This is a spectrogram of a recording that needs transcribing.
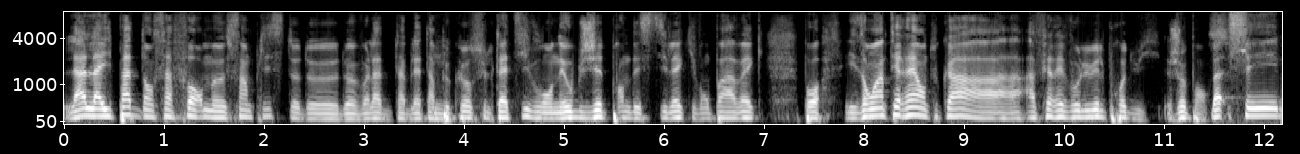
là l'iPad dans sa forme simpliste de, de voilà de tablette un mm. peu consultative où on est obligé de prendre des stylets qui vont pas avec. Pour, ils ont intérêt en tout cas à, à faire évoluer le produit, je pense. Bah, c'est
